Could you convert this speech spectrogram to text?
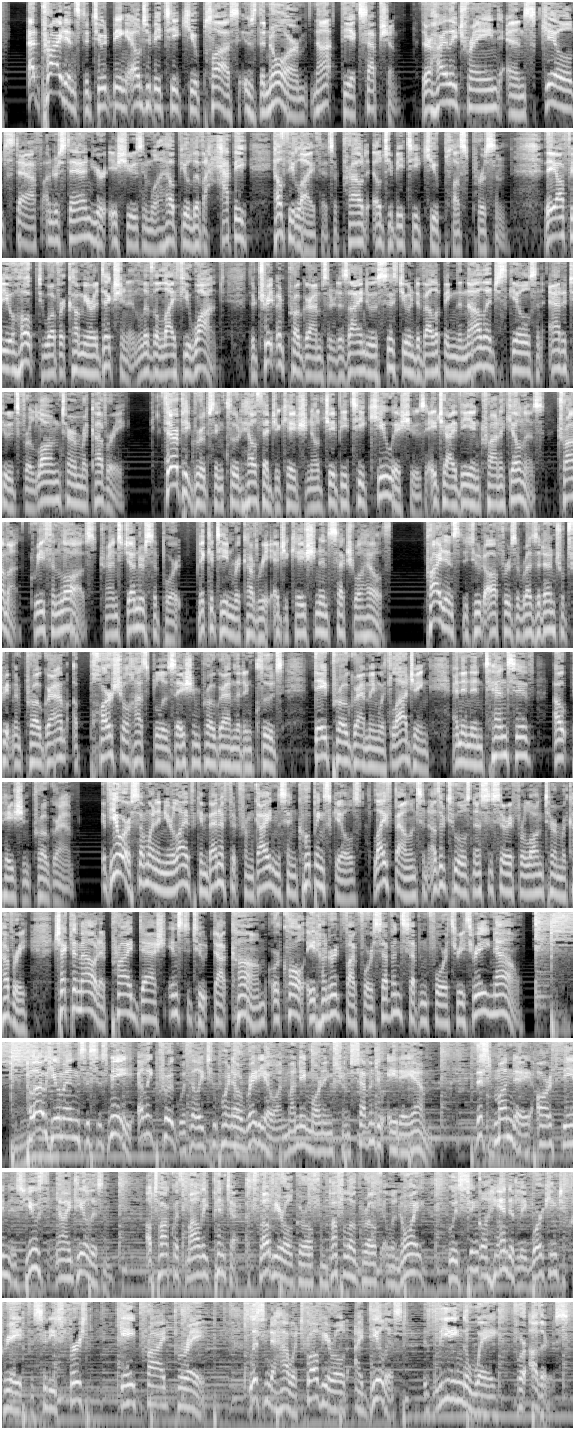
At Pride Institute, being LGBTQ plus is the norm, not the exception. Their highly trained and skilled staff understand your issues and will help you live a happy, healthy life as a proud LGBTQ plus person. They offer you hope to overcome your addiction and live the life you want. Their treatment programs are designed to assist you in developing the knowledge, skills, and attitudes for long-term recovery. Therapy groups include health education, LGBTQ issues, HIV and chronic illness, trauma, grief and loss, transgender support, nicotine recovery, education, and sexual health. Pride Institute offers a residential treatment program, a partial hospitalization program that includes day programming with lodging, and an intensive outpatient program. If you or someone in your life can benefit from guidance and coping skills, life balance, and other tools necessary for long-term recovery, check them out at pride-institute.com or call 800-547-7433 now. Hello, humans. This is me, Ellie Krug with Ellie 2.0 Radio on Monday mornings from 7 to 8 a.m. This Monday, our theme is youth and idealism. I'll talk with Molly Pinta, a 12-year-old girl from Buffalo Grove, Illinois, who is single-handedly working to create the city's first gay pride parade. Listen to how a 12-year-old idealist is leading the way for others.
